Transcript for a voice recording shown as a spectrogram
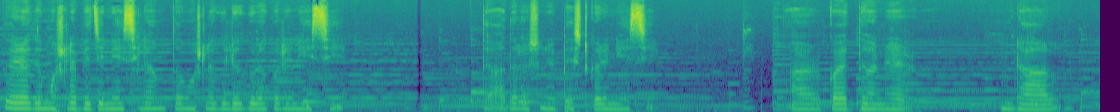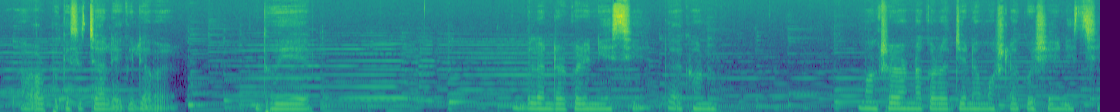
তো এর আগে মশলা ভেজে নিয়েছিলাম, তো মশলাগুলি গুঁড়া করে নিয়েছি। তো আদা, রসুনের পেস্ট করে নিয়েছি। আর কয়েক ধরনের ডাল, আর অল্প কিছু চাল এগুলি আবার ধুয়ে ব্লেন্ডার করে নিয়েছি। তো এখন মাংস রান্না করার জন্য মশলা কষিয়ে নিচ্ছি।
